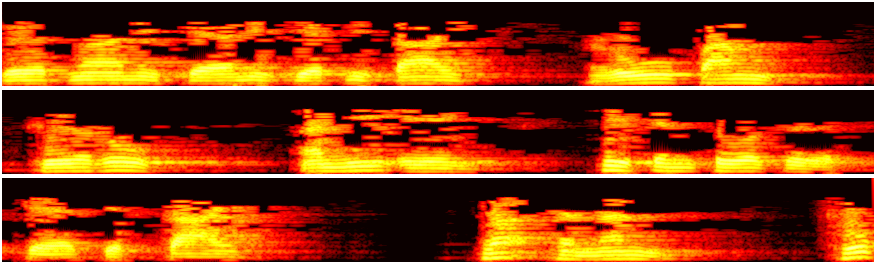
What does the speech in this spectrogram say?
เกิดมานี่แก่นี่เจ็บนี่ตาย รู้ปัง คือรูป อันนี้เองที่เป็นตัวเกิดแก่เจ็บตาย เพราะฉะนั้นทุก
